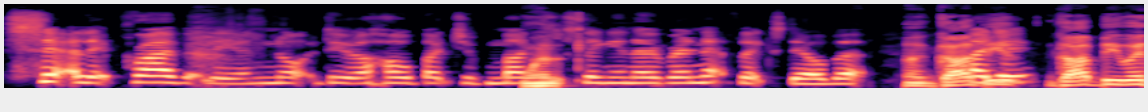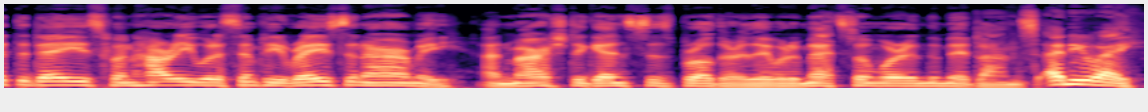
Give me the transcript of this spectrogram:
settle it privately and not do a whole bunch of mudslinging well, over a Netflix deal. But God be God be with the days when Harry would have simply raised an army and marched against his brother. They would have met somewhere in the Midlands. Anyway,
